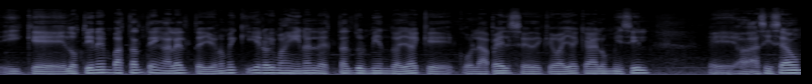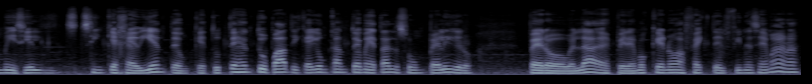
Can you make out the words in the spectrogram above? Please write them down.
y que los tienen bastante en alerta. Yo no me quiero imaginar estar durmiendo allá que con la perse de que vaya a caer un misil. Eh, así sea un misil sin que reviente, aunque tú estés en tu patio y haya un canto de metal, eso es un peligro. Pero, ¿verdad? Esperemos que no afecte el fin de semana.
